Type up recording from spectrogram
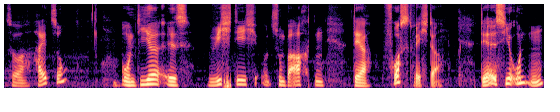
zur Heizung. Und hier ist wichtig zu beachten der Frostwächter. Der ist hier unten.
